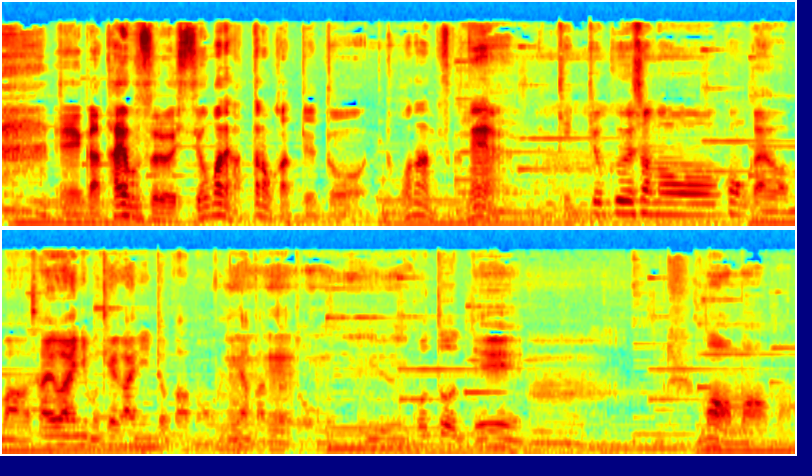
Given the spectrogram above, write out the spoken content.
えーが逮捕する必要まであったのかっていうとどうなんですかね、結局その今回はまあ幸いにも怪我人とかもいなかったということで、うん。まあまあまあ。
